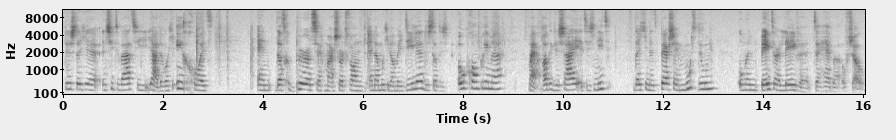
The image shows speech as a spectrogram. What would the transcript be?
Dus dat je een situatie, ja, daar word je ingegooid. En dat gebeurt, zeg maar, soort van. En daar moet je dan mee dealen. Dus dat is ook gewoon prima. Maar ja, wat ik dus zei, het is niet dat je het per se moet doen om een beter leven te hebben of zo.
